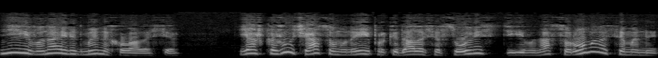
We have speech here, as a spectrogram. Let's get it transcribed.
Ні, вона і від мене ховалася. Я ж кажу, часом у неї прокидалася совість, і вона соромилася мене.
